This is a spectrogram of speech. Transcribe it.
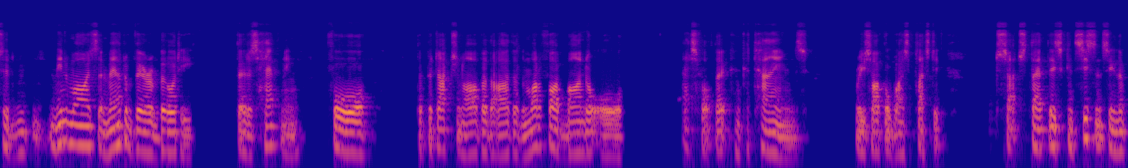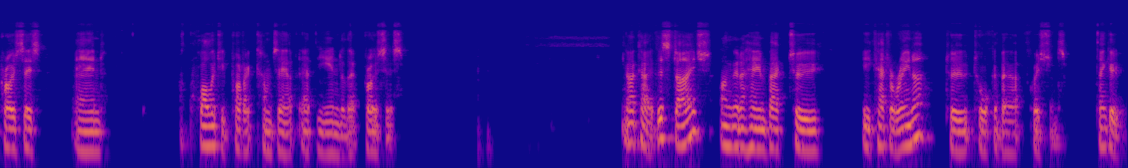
to minimize the amount of variability that is happening for the production of either the modified binder or asphalt that can contains recycled waste plastic such that there's consistency in the process and a quality product comes out at the end of that process. Okay, this stage, I'm going to hand back to Ekaterina to talk about questions. Thank you.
